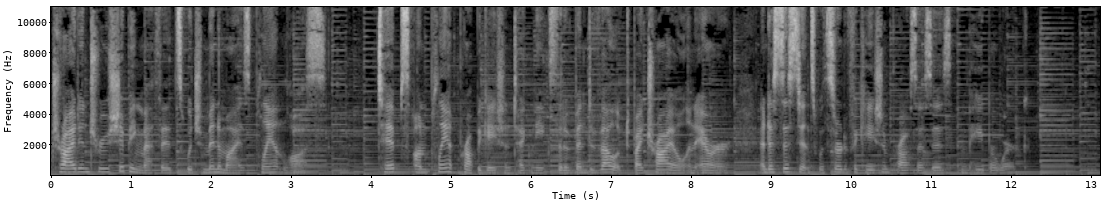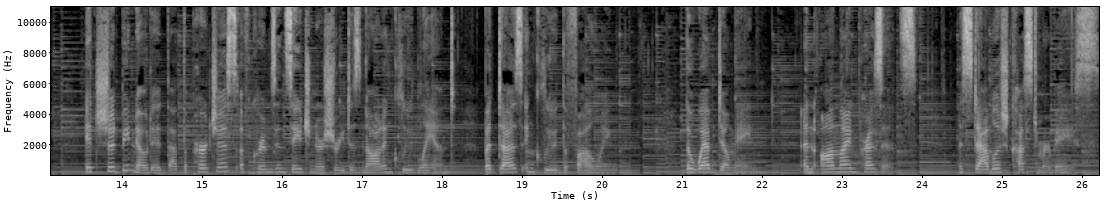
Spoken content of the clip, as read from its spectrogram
tried and true shipping methods which minimize plant loss, tips on plant propagation techniques that have been developed by trial and error, and assistance with certification processes and paperwork. It should be noted that the purchase of Crimson Sage Nursery does not include land but does include the following the web domain, an online presence, established customer base,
